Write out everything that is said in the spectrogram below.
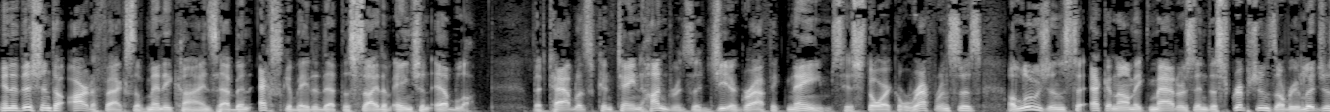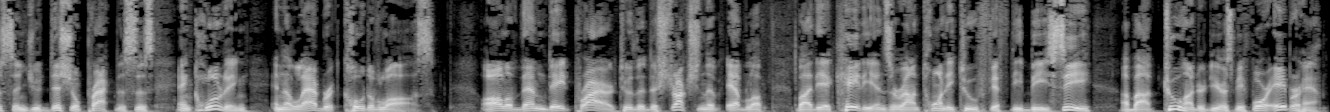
in addition to artifacts of many kinds, have been excavated at the site of ancient Ebla. The tablets contain hundreds of geographic names, historical references, allusions to economic matters, and descriptions of religious and judicial practices, including an elaborate code of laws. All of them date prior to the destruction of Ebla by the Akkadians around 2250 BC, about 200 years before Abraham.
